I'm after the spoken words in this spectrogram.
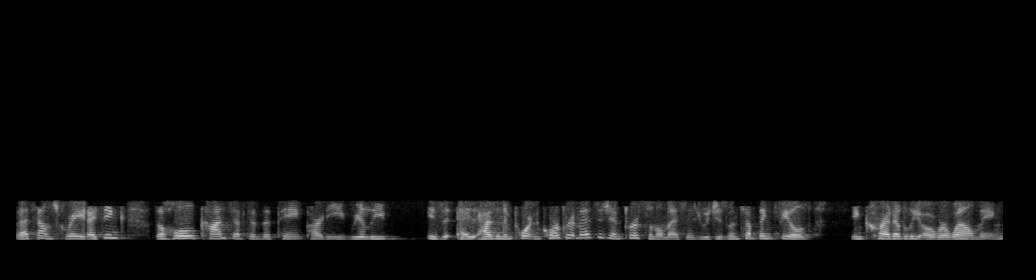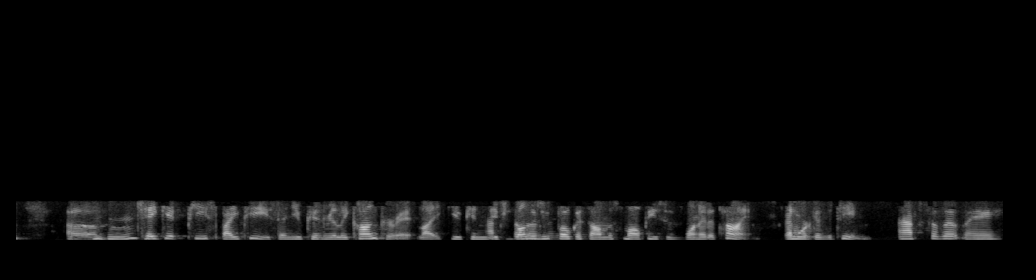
That sounds great. I think the whole concept of the paint party really is has an important corporate message and personal message, which is when something feels incredibly overwhelming, um, mm-hmm. take it piece by piece, and you can really conquer it. Like you can, if, as long as you focus on the small pieces one at a time and work as a team. Absolutely,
